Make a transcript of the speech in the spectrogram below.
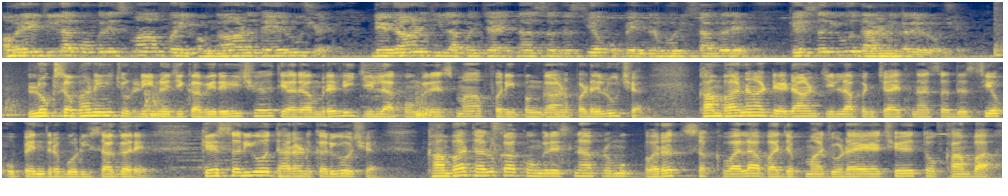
અમરેલી જિલ્લા કોંગ્રેસમાં ફરી ભંગાણ થયેલું છે. ડેડાણ જિલ્લા પંચાયતના સદસ્ય ઉપેન્દ્ર બોરીસાગરે કેસરીઓ ધારણ કરેલો છે. લોકસભાની ચૂંટણી નજીક આવી રહી છે ત્યારે અમરેલી જિલ્લા કોંગ્રેસમાં ફરી ભંગાણ પડેલું છે. ખાંભાના ડેડાણ જિલ્લા પંચાયતના સદસ્ય ઉપેન્દ્ર બોરીસાગરે કેસરીઓ ધારણ કર્યો છે. ખાંભા તાલુકા કોંગ્રેસના પ્રમુખ ભરત સખવાલા ભાજપમાં જોડાયા છે તો ખાંભા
